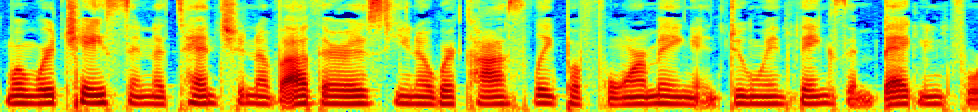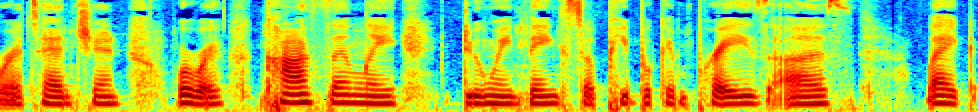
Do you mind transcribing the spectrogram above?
when we're chasing attention of others, you know, we're constantly performing and doing things and begging for attention, where we're constantly doing things so people can praise us. Like,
